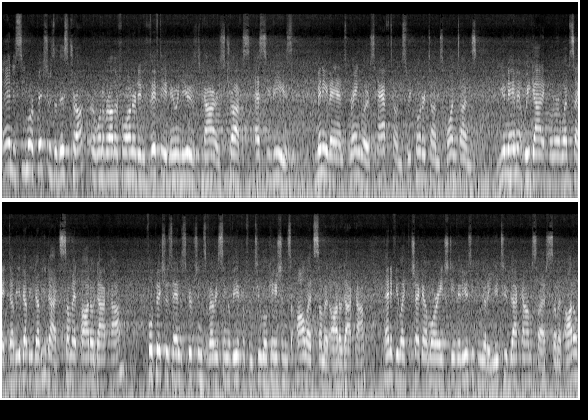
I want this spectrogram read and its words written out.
And to see more pictures of this truck or one of our other 450 new and used cars, trucks, SUVs, minivans, Wranglers, half tons, three quarter tons, one tons, you name it, we got it. Go to our website, www.summitauto.com. Full pictures and descriptions of every single vehicle from two locations, all at summitauto.com. And if you'd like to check out more HD videos, you can go to youtube.com slash summitauto.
